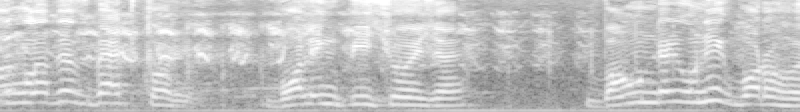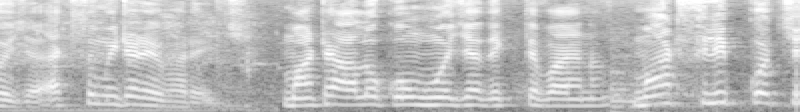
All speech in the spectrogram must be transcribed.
বাংলাদেশ ব্যাট করে। বোলিং পিচ হয়ে যায়। বাউন্ডারি অনেক বড় হয়ে যায় একশো মিটার এভারেজ মাঠে আলো কম হয়ে যায় দেখতে পায় না। মাঠ স্লিপ করছে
